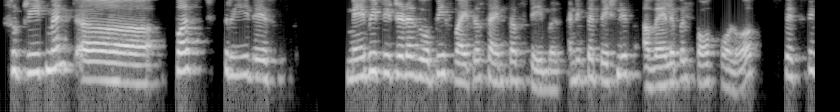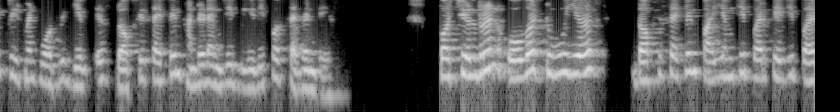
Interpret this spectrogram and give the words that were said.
So treatment, uh, first three days may be treated as OP if vital signs are stable. And if the patient is available for follow-up, specific treatment what we give is doxycycline 100 mg BD for seven days. For children over two years, doxycycline 5 mg per kg per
